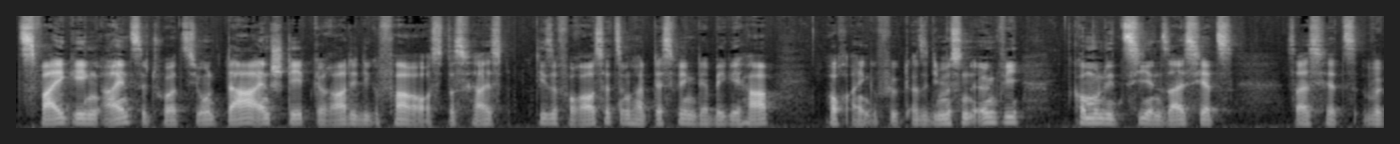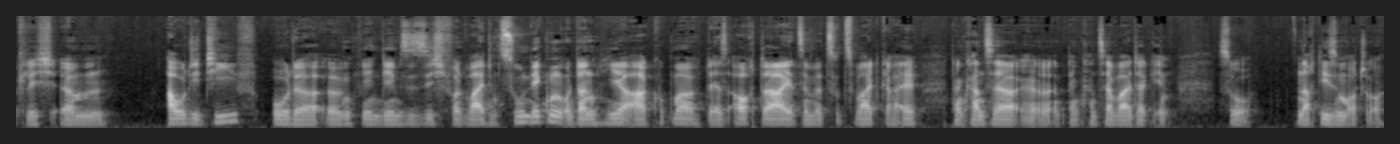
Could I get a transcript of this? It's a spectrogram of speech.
2 gegen 1 Situation, da entsteht gerade die Gefahr raus. Das heißt, diese Voraussetzung hat deswegen der BGH auch eingefügt. Also die müssen irgendwie kommunizieren, sei es jetzt, sei es jetzt wirklich ähm, auditiv oder irgendwie, indem sie sich von weitem zunicken und dann hier, ah, guck mal, der ist auch da, jetzt sind wir zu zweit, geil, dann kann es ja, äh, ja weitergehen. So, nach diesem Motto.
